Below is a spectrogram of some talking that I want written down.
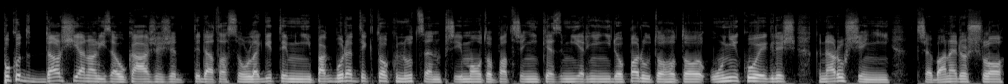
Pokud další analýza ukáže, že ty data jsou legitimní, pak bude TikTok nucen přijmout opatření ke zmírnění dopadu tohoto úniku, i když k narušení třeba nedošlo.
